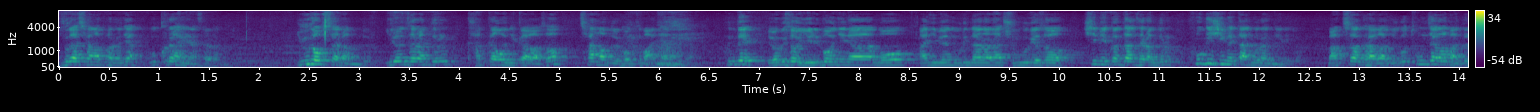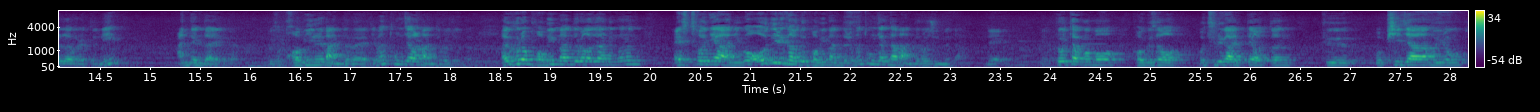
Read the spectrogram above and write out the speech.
누가 창업하느냐? 우크라이나 사람들, 유럽 사람들 이런 사람들은 가까우니까 와서 창업을 거기서 많이 합니다. 근데 여기서 일본이나 뭐 아니면 우리나라나 중국에서 시민권 딴 사람들은 호기심에 딴 거란 얘기죠. 막상 가가지고 통장을 만들려고 그랬더니 안 된다 이거야. 그래서 법인을 만들어야지만 통장을 만들어준다. 아니 그럼 법인 만들어가자 하는 거는 에스토니아 아니고 어디를 가도 법인 만들면 통장 다 만들어줍니다. 네. 네. 그렇다고 뭐 거기서 뭐 들어갈 때 어떤 그 뭐 비자 뭐 이런 거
